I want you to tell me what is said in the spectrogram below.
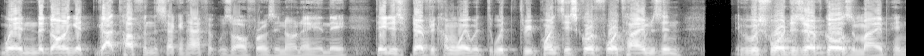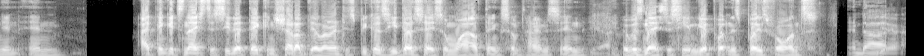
when the going get, got tough in the second half, it was all Frosinone, and they, they deserved to come away with with three points. They scored four times, and it was four deserved goals, in my opinion. And I think it's nice to see that they can shut up De Laurentiis because he does say some wild things sometimes, and Yeah. it was nice to see him get put in his place for once. And uh, yeah.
